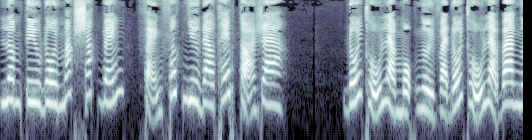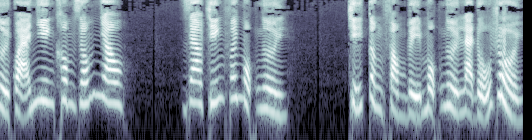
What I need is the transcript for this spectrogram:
Lâm tiêu đôi mắt sắc bén, phản phất như đao thép tỏa ra. Đối thủ là một người và đối thủ là ba người quả nhiên không giống nhau. Giao chiến với một người. Chỉ cần phòng bị một người là đủ rồi.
